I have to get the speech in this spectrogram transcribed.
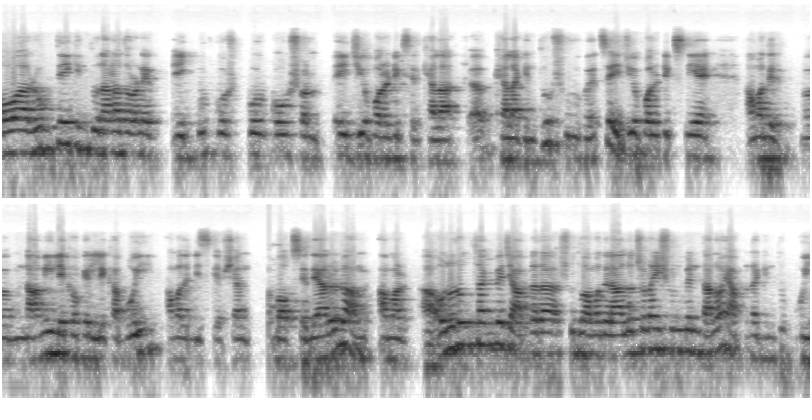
হওয়া রুখতেই কিন্তু নানা ধরনের এই কৌশল এই জিও পলিটিক্স এর খেলা খেলা কিন্তু শুরু হয়েছে। এই জিও পলিটিক্স নিয়ে আমাদের নামী লেখকের লেখা বই আমাদের ডিসক্রিপশন বক্সে দেওয়া রইল। আমার অনুরোধ থাকবে যে আপনারা শুধু আমাদের আলোচনাই শুনবেন তা নয়, আপনারা কিন্তু বই,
